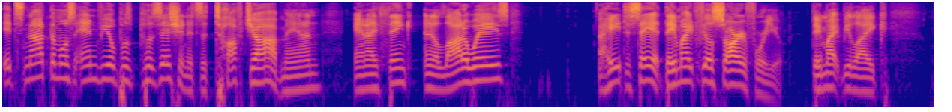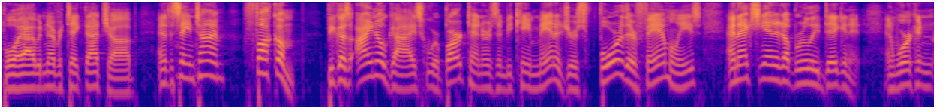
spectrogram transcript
it's not the most enviable position. It's a tough job, man. And I think in a lot of ways, I hate to say it, they might feel sorry for you. They might be like, "Boy, I would never take that job." And at the same time, fuck them. Because I know guys who were bartenders and became managers for their families and actually ended up really digging it and working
